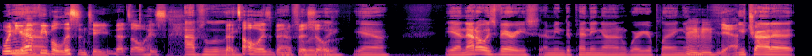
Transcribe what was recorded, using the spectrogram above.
when you Yeah. have people listen to you. That's always absolutely, that's always beneficial. Absolutely. Yeah, yeah, and that always varies. I mean, depending on where you're playing, and Mhm, yeah, you try to,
